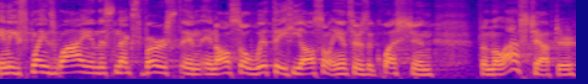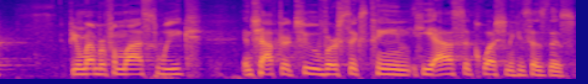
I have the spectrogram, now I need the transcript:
And he explains why in this next verse, and, and also with it, he also answers a question from the last chapter. If you remember from last week, in chapter 2, verse 16, he asks a question. He says this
